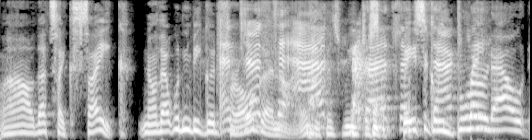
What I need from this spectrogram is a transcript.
Wow, that's like psych. No, that wouldn't be good for And just Olga and I because we just basically exactly- blurt out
